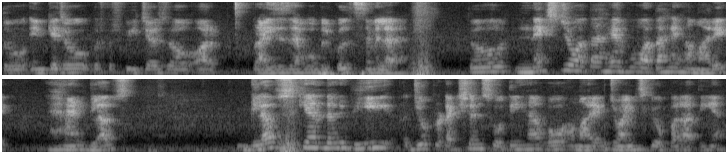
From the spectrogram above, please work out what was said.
तो इनके जो कुछ कुछ फीचर्स हो और प्राइजेज हैं, वो बिल्कुल सिमिलर हैं। तो नेक्स्ट जो आता है, वो आता है हमारे हैंड ग्लव्स ग्लव्स के अंदर भी जो प्रोटेक्शंस होती हैं, वो हमारे जॉइंट्स के ऊपर आती हैं।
